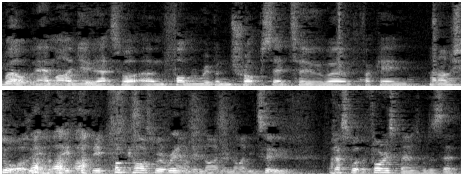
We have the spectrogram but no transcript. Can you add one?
well, yeah, mind you, that's what um, von Ribbentrop said to uh, fucking. And I'm sure if, if, if podcasts were around in 1992, that's what the Forest fans would have said.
